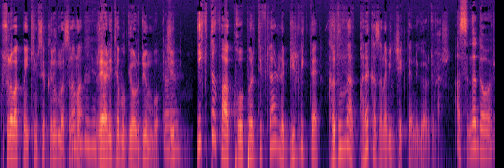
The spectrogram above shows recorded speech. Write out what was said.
Kusura bakmayın kimse kırılmasın ama realite bu. Gördüğüm bu. Şimdi ilk defa kooperatiflerle birlikte kadınlar para kazanabileceklerini gördüler. Aslında doğru.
